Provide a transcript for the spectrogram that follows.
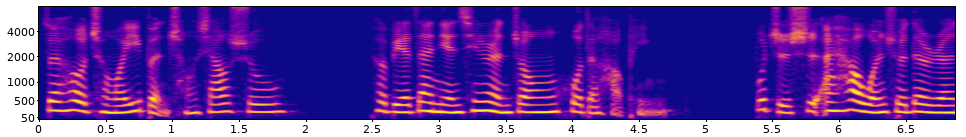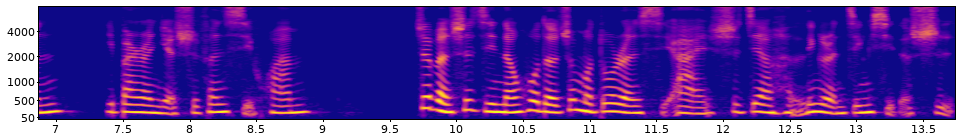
最后成为一本畅销书。特别在年轻人中获得好评，不只是爱好文学的人，一般人也十分喜欢。这本诗集能获得这么多人喜爱，是件很令人惊喜的事。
